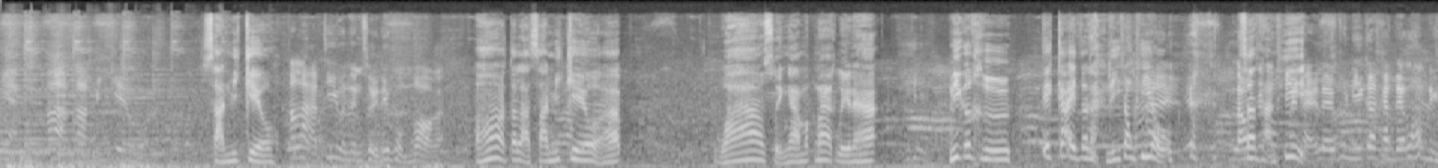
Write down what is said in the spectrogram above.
เนี่ยตลาดซานมิเกล ซานมิเกล ตลาดที่อยู่ในหนังสือที่ผมบอกอะ อ๋อ ตลาดซานมิเกลเหรอครับ ว้าว สวยงามมาก ๆ เลยนะฮะ นี่ก็คือใกล้ ๆ สถานที่ท่องเที่ยว เราสถานที่ไม่ต้องไปไหนเลยพรุ่งนี้ก็กันได้รอบหนึ่ง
